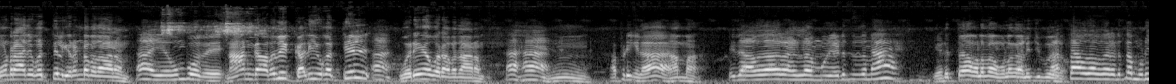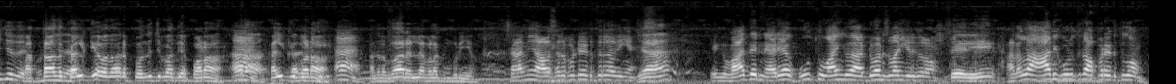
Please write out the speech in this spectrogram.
மூன்றாவது யுகத்தில் இரண்டு அவதாரம். ஒன்பது நான்காவது கலியுகத்தில். ஒரே ஒரு அவதாரம். அப்படிங்களா? ஆமா. இது அவதாரம் எல்லாம் எடுத்ததுன்னா? எடுத்தா அவ்வளவுதான் உலகம் அழிஞ்சு போயிடும். பத்தாவது அவதாரம் எடுத்தா முடிஞ்சது. பத்தாவது கல்கி அவதாரம் இப்ப வந்துச்சு பாத்தியா படம். கல்கி படம். அதுல பாரு எல்லாம் விளக்கம் புரியும். சாமி அவசரப்பட்டு எடுத்துடாதீங்க. ஏன்? எங்க வாத்தியார் நிறைய கூத்து வாங்கி அட்வான்ஸ் வாங்கி இருக்கிறோம். சரி. அதெல்லாம் ஆடி கொடுத்துட்டு அப்புறம் எடுத்துக்கோங்க.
